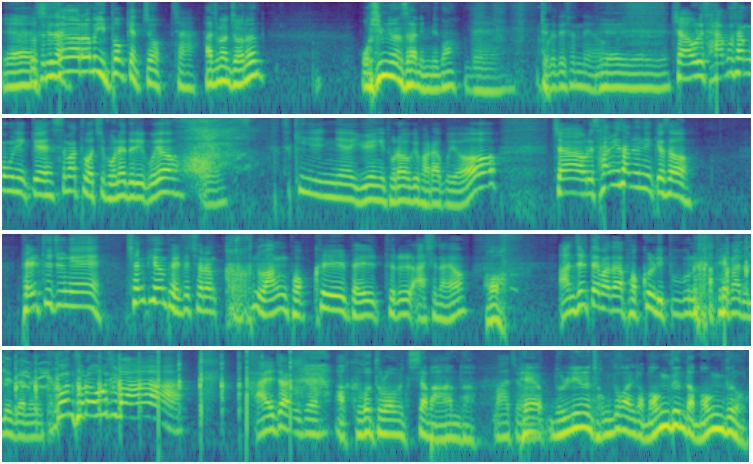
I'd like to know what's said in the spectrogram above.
예, 좋습니다. 신생아라면 이뻤겠죠. 자. 하지만 저는 50년 산입니다. 네. 오래되셨네요. 예, 예, 예. 자, 우리 4930님께 스마트워치 보내드리고요. 예. 스키니진의 유행이 돌아오길 바라고요. 자, 우리 3236님께서 벨트 중에 챔피언 벨트처럼 큰 왕 버클 벨트를 아시나요? 어, 앉을 때마다 버클 윗부분에 배가 눌린다는. 그건 돌아오지 마! 알죠, 알죠. 아 그거 들어오면 진짜 망한다. 맞아. 배 눌리는 정도가 아니라 멍든다, 멍들어,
